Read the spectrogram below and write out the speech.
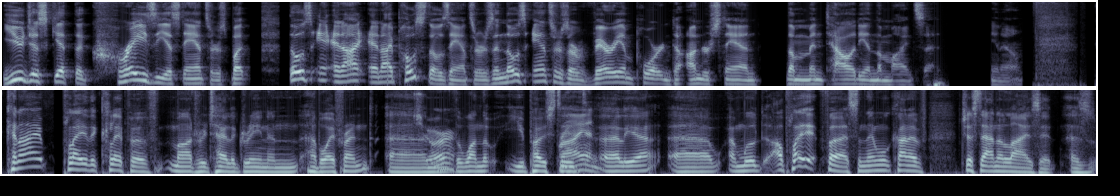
you just get the craziest answers but those and I and I post those answers and those answers are very important to understand the mentality and the mindset, you know. Can I play the clip of Marjorie Taylor Greene and her boyfriend? Um, sure. The one that you posted Brian. earlier, uh, and we'll I'll play it first, and then we'll kind of just analyze it as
